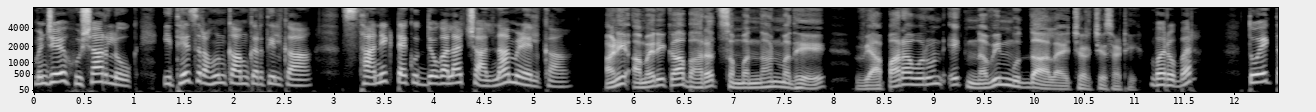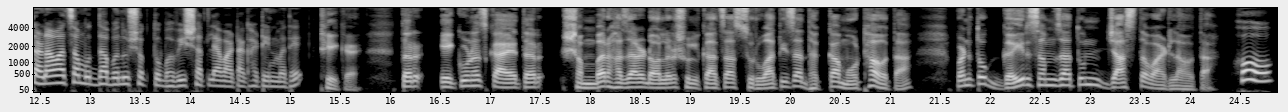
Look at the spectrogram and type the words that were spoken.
म्हणजे हुशार लोक इथेच राहून काम करतील का? स्थानिक टेक उद्योगाला चालना मिळेल का? आणि अमेरिका भारत संबंधांमध्ये व्यापारावरून एक नवीन मुद्दा आलाय चर्चेसाठी. बरोबर. तो एक तणावाचा मुद्दा बनू शकतो भविष्यातल्या वाटाघाटींमध्ये. ठीक आहे. तर एकूणच काय? तर शंभर हजार डॉलर शुल्काचा सुरुवातीचा धक्का मोठा होता पण तो गैरसमजातून जास्त वाढला होता. हो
